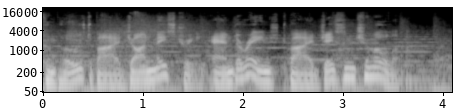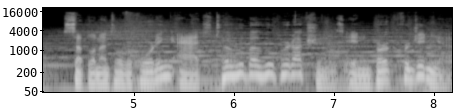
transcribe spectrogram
composed by John Maestri and arranged by Jason Chimola. Supplemental recording at Tohu Bohu Productions in Burke, Virginia.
